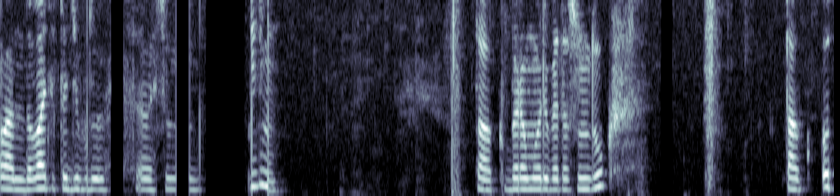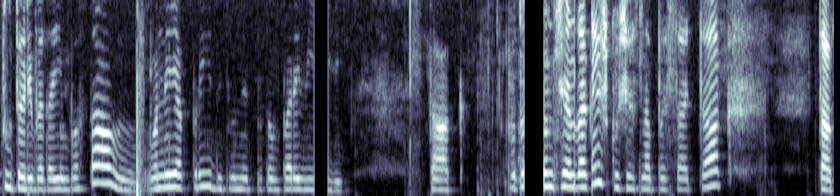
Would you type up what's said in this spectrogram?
Ладно, давайте тоді буду е, візьмемо. Так, беремо, ребята, сундук. Так, отут, ребята, їм поставимо. Вони як приїдуть, вони потім перевірять. Так. Потім ще на книжку зараз написати, так. Так.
